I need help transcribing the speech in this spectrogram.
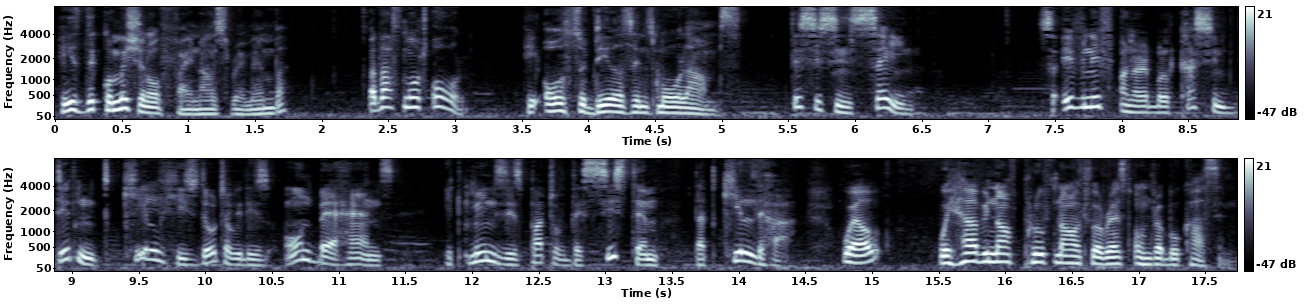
He's the Commissioner of Finance, remember? But that's not all. He also deals in small arms. This is insane. So even if Honorable Kassim didn't kill his daughter with his own bare hands, it means he's part of the system that killed her. Well, we have enough proof now to arrest Honorable Kassim.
